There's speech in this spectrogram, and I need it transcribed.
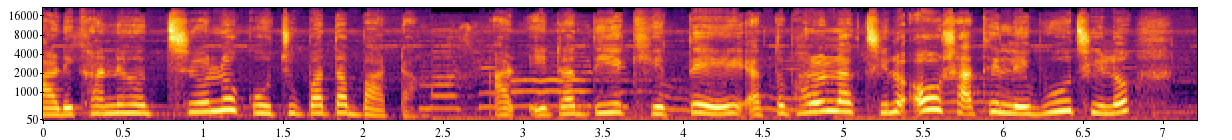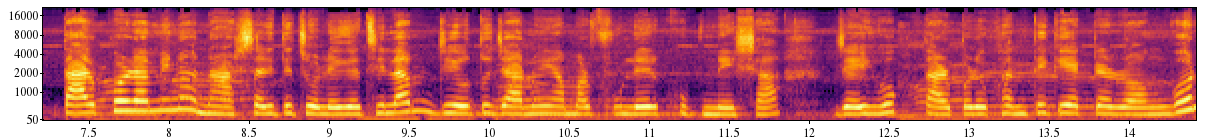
আর এখানে হচ্ছে হলো কচু পাতা বাটা। আর এটা দিয়ে খেতে এত ভালো লাগছিল। ও সাথে লেবুও ছিল। তারপর আমি না নার্সারিতে চলে গেছিলাম, যেহেতু জানোই আমার ফুলের খুব নেশা। যাই হোক, তারপর ওখান থেকে একটা রঙ্গন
